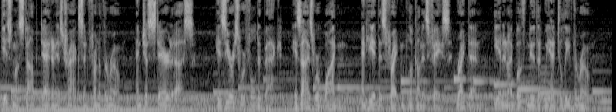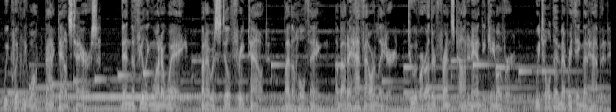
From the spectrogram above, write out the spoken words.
Gizmo stopped dead in his tracks in front of the room, and just stared at us. His ears were folded back, his eyes were widened, and he had this frightened look on his face. Right then, Ian and I both knew that we had to leave the room. We quickly walked back downstairs. Then the feeling went away, but I was still freaked out by the whole thing. About a half hour later, two of our other friends Todd and Andy came over. We told them everything that happened,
